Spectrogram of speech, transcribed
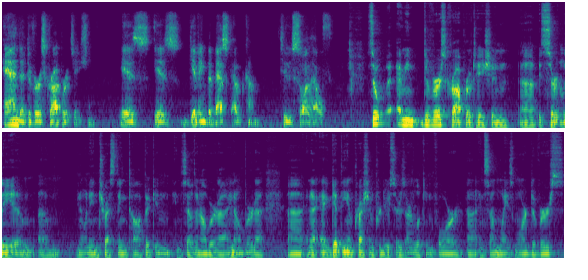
and a diverse crop rotation is is giving the best outcome to soil health so, I mean, diverse crop rotation uh, is certainly um, um, you know an interesting topic in, in southern Alberta, in Alberta, uh, and I, I, get the impression producers are looking for, uh, in some ways, more diverse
